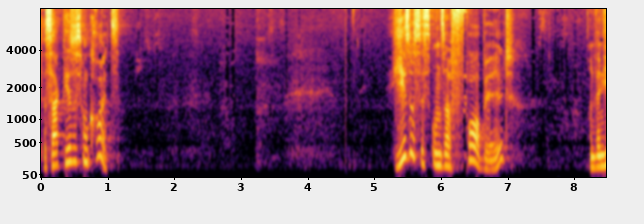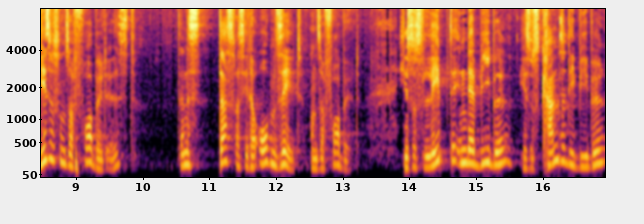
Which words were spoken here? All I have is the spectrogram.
Das sagt Jesus am Kreuz. Jesus ist unser Vorbild. Und wenn Jesus unser Vorbild ist, dann ist das, was ihr da oben seht, unser Vorbild. Jesus lebte in der Bibel, Jesus kannte die Bibel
